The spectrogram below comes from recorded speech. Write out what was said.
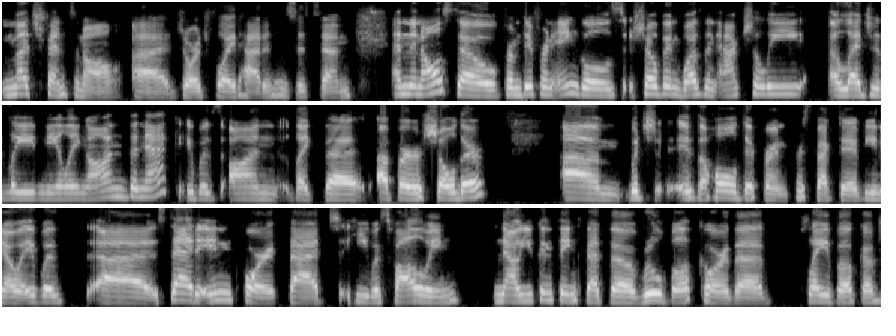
much fentanyl uh, George Floyd had in his system. And then also from different angles, Chauvin wasn't actually allegedly kneeling on the neck, it was on like the upper shoulder. Um, which is a whole different perspective. You know, it was uh, said in court that he was following. Now, you can think that the rule book or the playbook of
